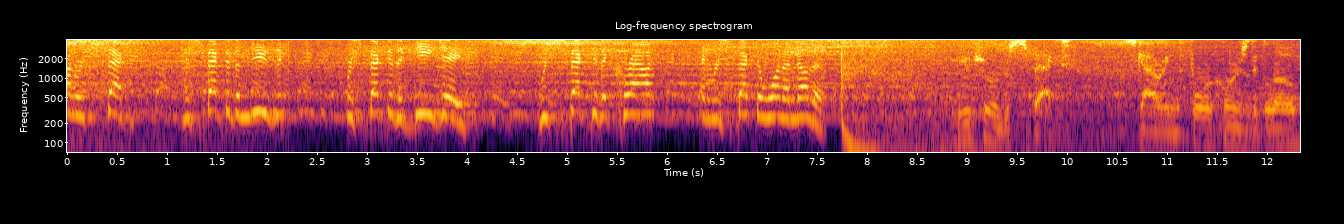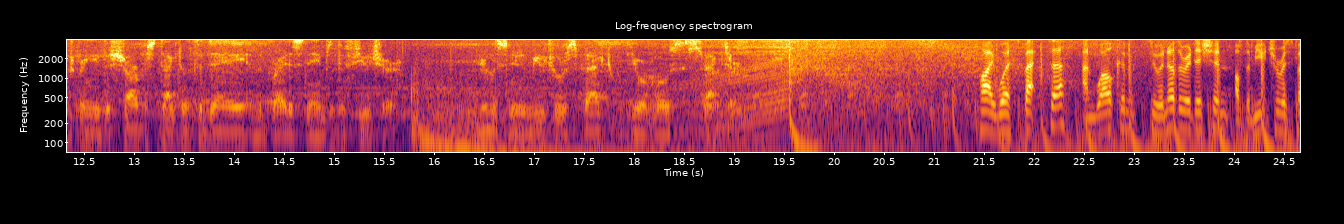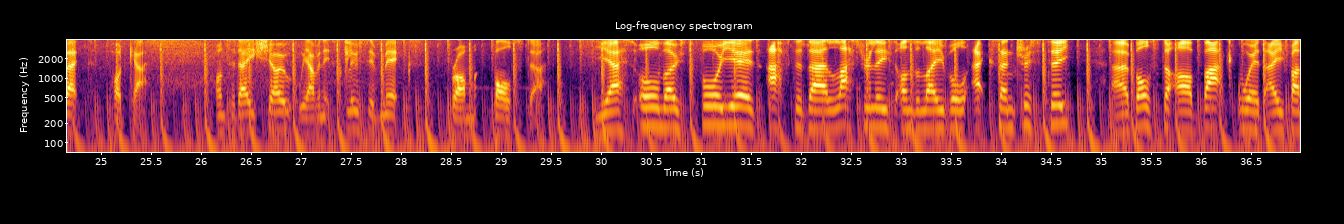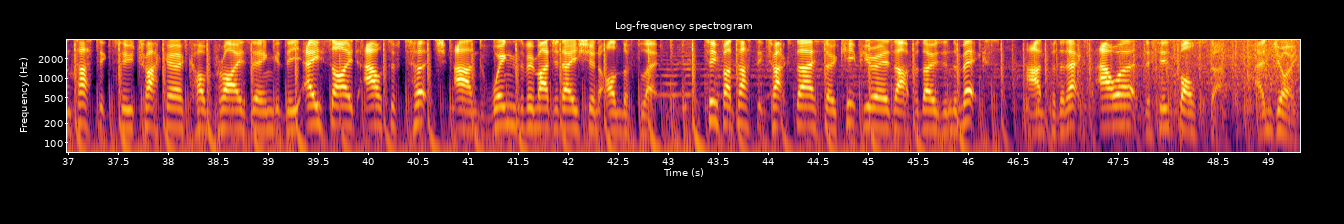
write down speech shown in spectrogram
on respect. Respect to the music, respect to the DJs, respect to the crowd, and respect to one another. Mutual respect. Scouring the four corners of the globe to bring you the sharpest techno today and the brightest names of the future. You're listening to Mutual Respekt with your host, Spektre. Hi, we're Spektre, and welcome to another edition of the Mutual Respekt podcast. On today's show, we have an exclusive mix from Bolster. Yes, almost four years after their last release on the label Eccentricity, uh, Bolster are back with a fantastic two tracker comprising the A side Out of Touch and Wings of Imagination on the flip. Two fantastic tracks there, so keep your ears out for those in the mix. And for the next hour, this is Bolster. Enjoy.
